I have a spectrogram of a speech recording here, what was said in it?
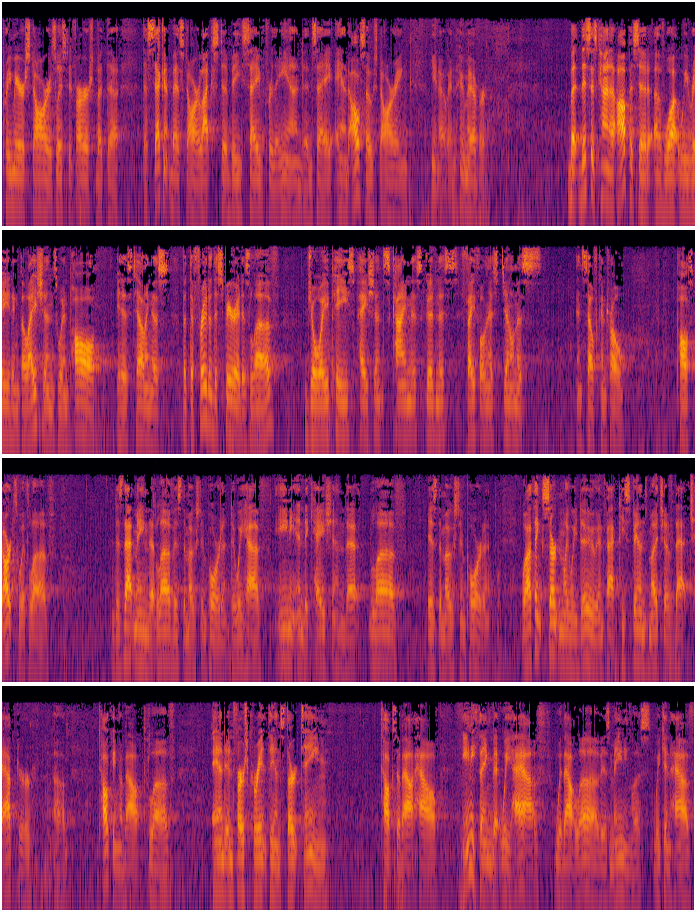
premier star is listed first, but the the second best star likes to be saved for the end and say, and also starring, you know, in whomever. But this is kind of opposite of what we read in Galatians when Paul is telling us, but the fruit of the Spirit is love, joy, peace, patience, kindness, goodness, faithfulness, gentleness, and self control. Paul starts with love does that mean that love is the most important? Do we have any indication that love is the most important? Well, I think certainly we do. In fact, he spends much of that chapter um, talking about love. And in 1 Corinthians 13, talks about how anything that we have without love is meaningless. We can have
